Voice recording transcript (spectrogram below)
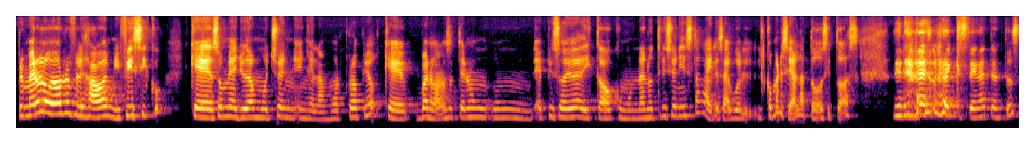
Primero lo veo reflejado en mi físico, que eso me ayuda mucho en, el amor propio, que bueno, vamos a tener un, episodio dedicado con una nutricionista, ahí les hago el, comercial a todos y todas, de una para que estén atentos.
